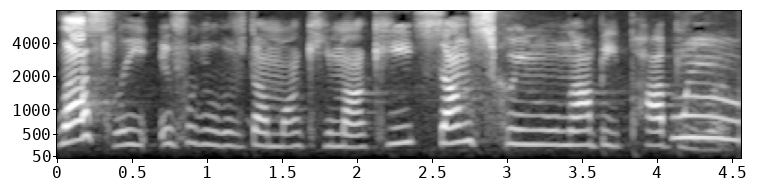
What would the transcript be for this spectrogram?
Lastly, if we lived on Makemake, sunscreen will not be popular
